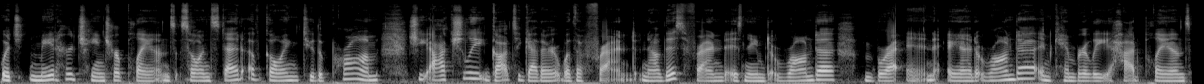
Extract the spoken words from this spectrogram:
which made her change her plans. So instead of going to the prom, she actually got together with a friend. Now, this friend is named Rhonda Breton, and Rhonda and Kimberly had plans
